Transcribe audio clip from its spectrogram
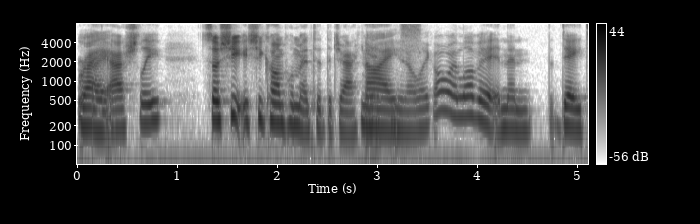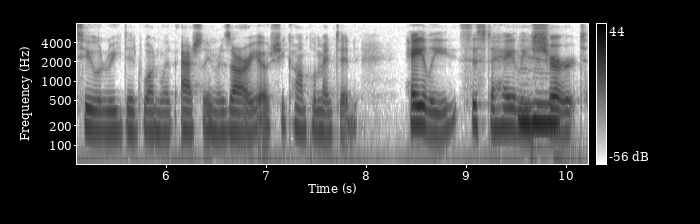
by Right. Ashley. So she she complimented the jacket, Nice. You know, like oh I love it. And then day two when we did one with Ashley and Rosario, she complimented Haley, Sister Haley's shirt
